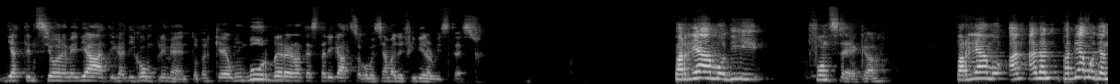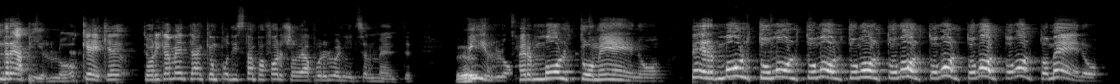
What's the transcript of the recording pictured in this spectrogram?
di attenzione mediatica, di complimento, perché è un burber e una testa di cazzo, come si ama definire lui stesso. Parliamo di Fonseca. Parliamo, an- an- parliamo di Andrea Pirlo, ok? Che teoricamente anche un po' di stampa fuori ce l'aveva pure lui inizialmente. Pirlo per molto meno, per molto, molto, molto, molto, molto, molto, molto, molto meno.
